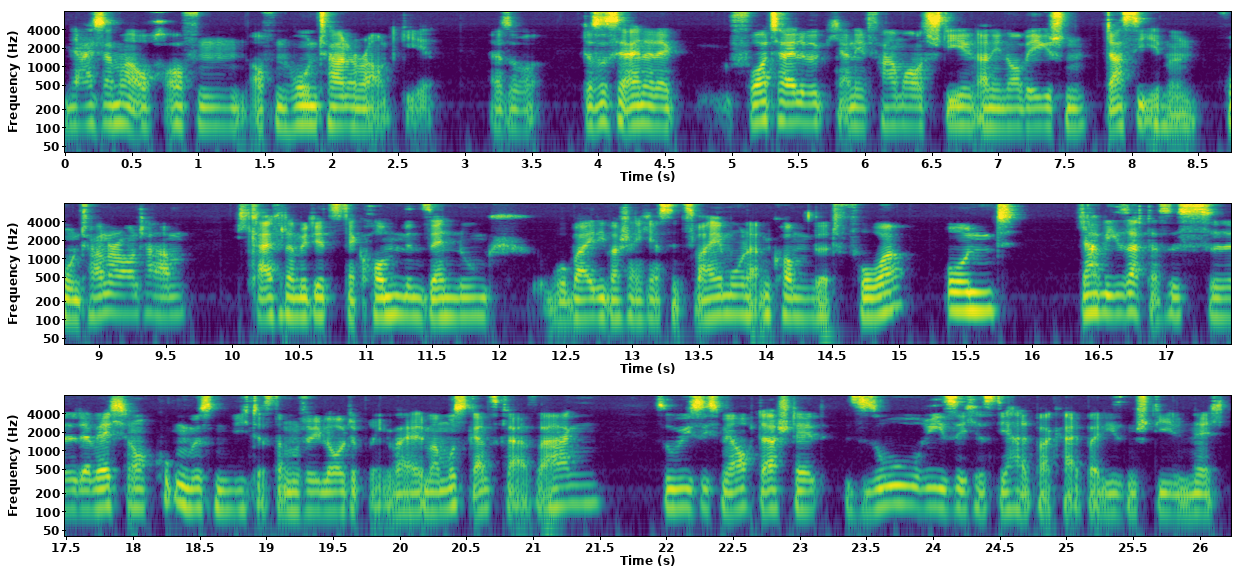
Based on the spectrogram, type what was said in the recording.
ja, ich sag mal, auch auf einen, auf einen hohen Turnaround gehe. Also, das ist ja einer der Vorteile wirklich an den Farmhouse-Stilen, an den norwegischen, dass sie eben einen hohen Turnaround haben. Ich greife damit jetzt der kommenden Sendung, wobei die wahrscheinlich erst in zwei Monaten kommen wird, vor. Und ja, wie gesagt, das ist, äh, da werde ich dann auch gucken müssen, wie ich das dann unter die Leute bringe, weil man muss ganz klar sagen, so wie es sich mir auch darstellt, so riesig ist die Haltbarkeit bei diesem Stil nicht.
